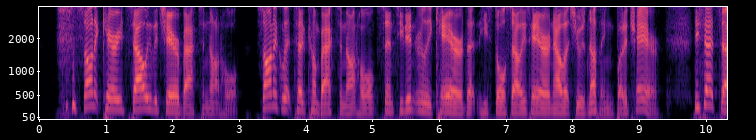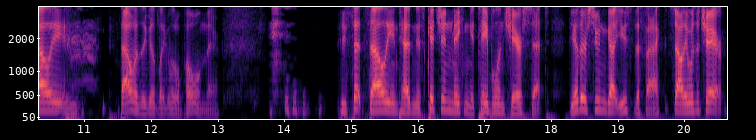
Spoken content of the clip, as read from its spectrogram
Sonic carried Sally the chair back to Knothole. Sonic let Ted come back to Knothole since he didn't really care that he stole Sally's hair now that she was nothing but a chair. He sat Sally. that was a good like little poem there. He set Sally and Ted in his kitchen, making a table and chair set. The others soon got used to the fact that Sally was a chair.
